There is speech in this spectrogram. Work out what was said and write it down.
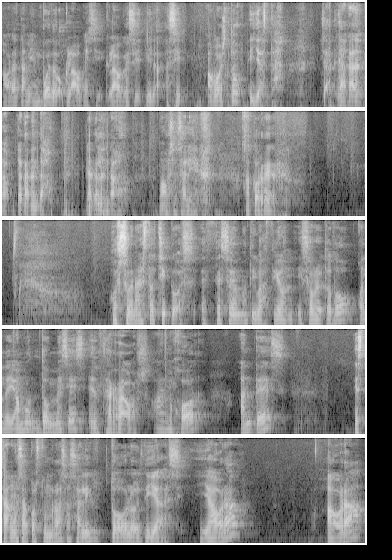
ahora también puedo, claro que sí, claro que sí. Mira, así, hago esto y ya está. Ya, ya calentado, ya calentado, ya calentado. Vamos a salir a correr. ¿Os suena esto chicos? Exceso de motivación y sobre todo cuando llevamos dos meses encerrados. A lo mejor antes estábamos acostumbrados a salir todos los días y ahora, ahora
